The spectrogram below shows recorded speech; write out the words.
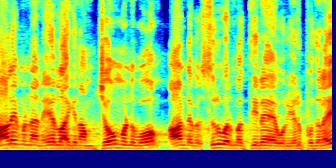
காலை மன்னா நேரலாகி நாம் ஜெபம் பண்ணுவோம். ஆண்டவர் சிறுவர் மத்தியில் ஒரு எழுப்புதலை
